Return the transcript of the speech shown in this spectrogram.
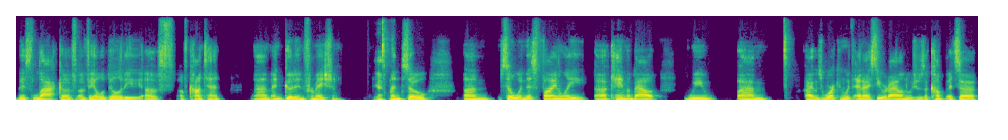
this lack of availability of, of content um, and good information. Yeah. And so, um, so when this finally uh, came about, we, um, I was working with NIC Rhode Island, which is a company, it's a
